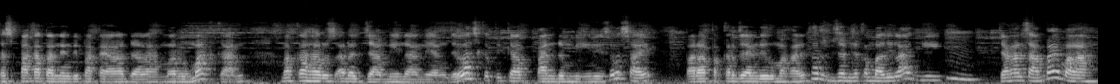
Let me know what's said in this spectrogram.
kesepakatan yang dipakai adalah merumahkan, maka harus ada jaminan yang jelas ketika pandemi ini selesai, para pekerja yang dirumahkan itu harus bisa bisa kembali lagi. Hmm. Jangan sampai malah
